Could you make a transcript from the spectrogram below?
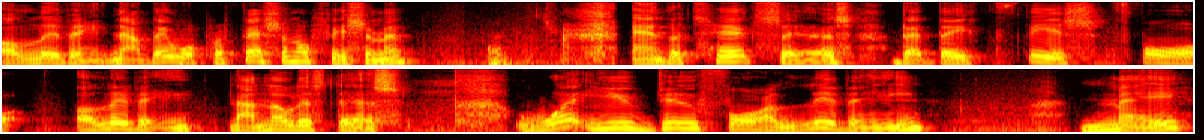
a living. Now, they were professional fishermen. And the text says that they fish for a living. Now, notice this what you do for a living may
